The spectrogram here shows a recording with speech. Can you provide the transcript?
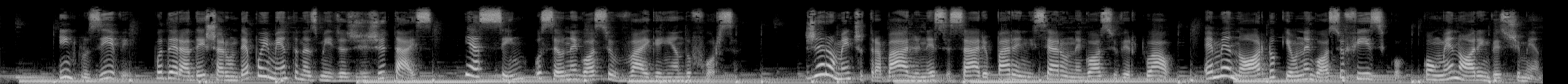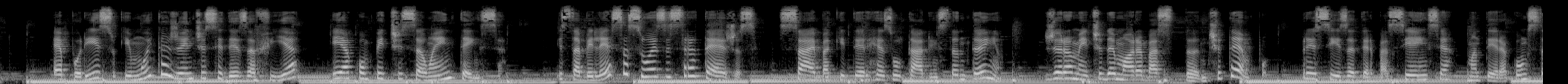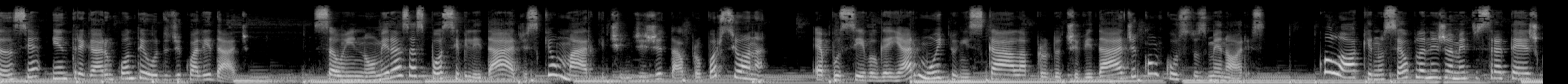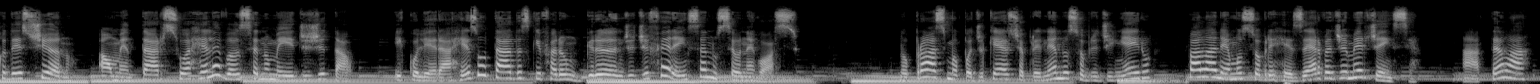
Inclusive, poderá deixar um depoimento nas mídias digitais e assim o seu negócio vai ganhando força. Geralmente, o trabalho necessário para iniciar um negócio virtual é menor do que um negócio físico, com menor investimento. É por isso que muita gente se desafia e a competição é intensa. Estabeleça suas estratégias. Saiba que ter resultado instantâneo geralmente demora bastante tempo Precisa ter paciência, manter a constância e entregar um conteúdo de qualidade. São inúmeras as possibilidades que o marketing digital proporciona. É possível ganhar muito em escala, produtividade com custos menores. Coloque no seu planejamento estratégico deste ano aumentar sua relevância no meio digital e colherá resultados que farão grande diferença no seu negócio. No próximo podcast Aprendendo sobre Dinheiro, falaremos sobre reserva de emergência. Até lá!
